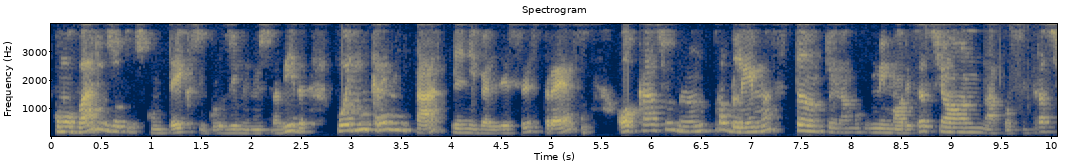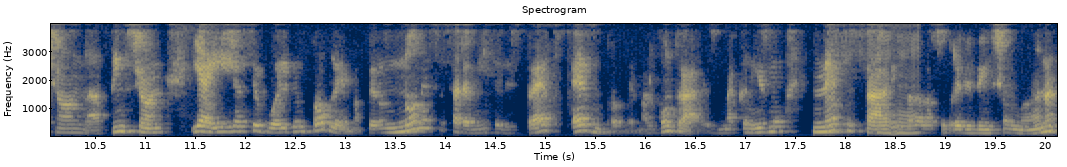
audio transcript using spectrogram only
como vários outros contextos, inclusive em nossa vida, pode incrementar o nível desse estresse, ocasionando problemas tanto na memorização, na concentração, na atenção, e aí já se vuelve um problema. Mas não necessariamente o estresse é um problema, ao contrário, é um mecanismo necessário uhum. para a sobrevivência humana.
